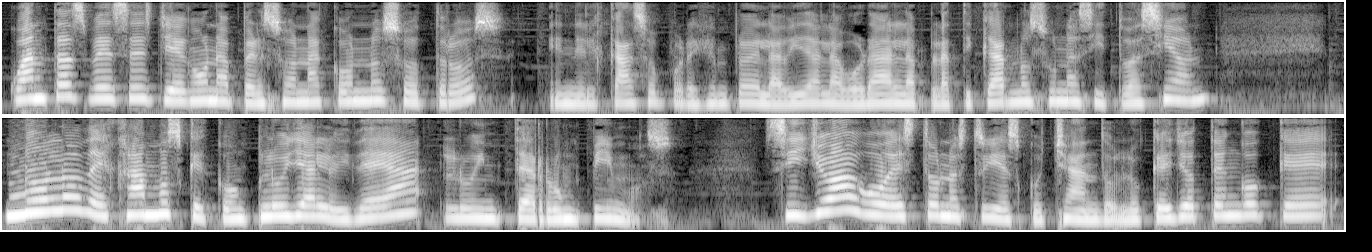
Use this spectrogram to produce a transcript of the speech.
¿Cuántas veces llega una persona con nosotros, en el caso, por ejemplo, de la vida laboral, a platicarnos una situación? No lo dejamos que concluya la idea, lo interrumpimos. Si yo hago esto, no estoy escuchando. Lo que yo tengo que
